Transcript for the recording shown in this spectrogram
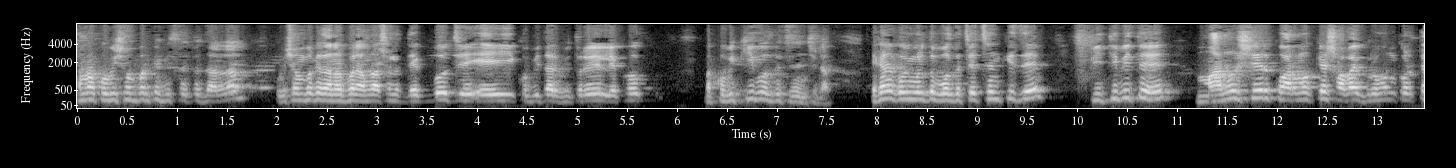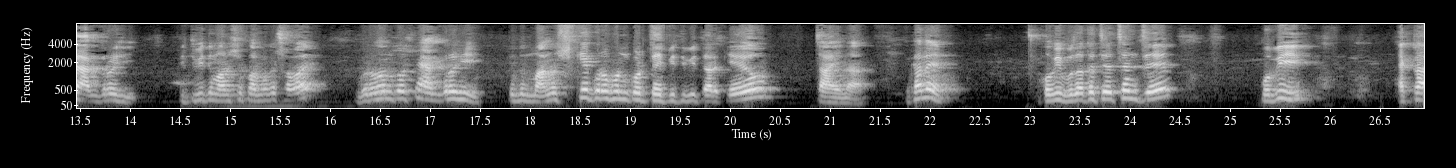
আমরা কবি সম্পর্কে বিস্তারিত জানলাম। কবি সম্পর্কে জানার পরে আমরা আসলে দেখব যে এই কবিতার ভিতরে লেখক বা কবি কি বলতে চেয়েছেন সেটা। এখানে কবি মূলত বলতে চেয়েছেন কি যে, পৃথিবীতে মানুষের কর্মকে সবাই গ্রহণ করতে আগ্রহী। পৃথিবীতে মানুষের কর্মকে সবাই গ্রহণ করতে আগ্রহী, কিন্তু মানুষকে গ্রহণ করতে পৃথিবীতে আর কেউ চায় না। এখানে কবি বোঝাতে চেয়েছেন যে কবি একটা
